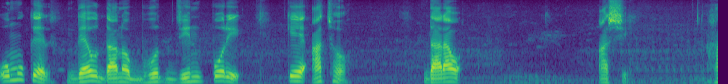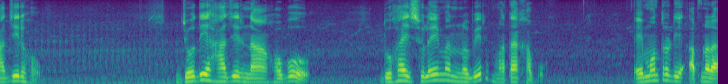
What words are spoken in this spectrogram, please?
অমুকের দেও দানব ভূত জিন পরি, কে আছো? দাঁড়াও, আসি। হাজির হও। যদি হাজির না হব, দুহাই সুলাইমান নবীর মাথা খাব। এই মন্ত্রটি আপনারা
